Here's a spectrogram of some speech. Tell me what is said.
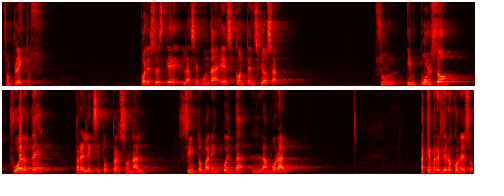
son pleitos. Por eso es que la segunda es contenciosa. Es un impulso fuerte para el éxito personal, sin tomar en cuenta la moral. ¿A qué me refiero con eso?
